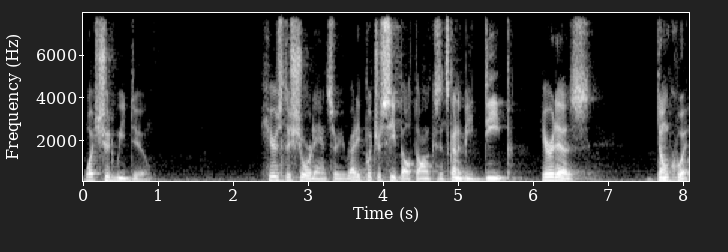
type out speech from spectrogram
what should we do? Here's the short answer. You ready? Put your seatbelt on because it's going to be deep. Here it is. Don't quit.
